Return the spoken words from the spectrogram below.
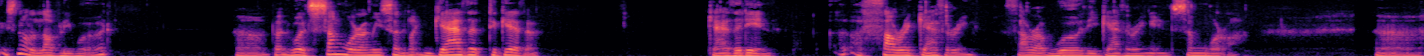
it's not a lovely word, uh, but the word samvara means something like gathered together, gathered in, a, a thorough gathering, thorough worthy gathering in samvara. Uh,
